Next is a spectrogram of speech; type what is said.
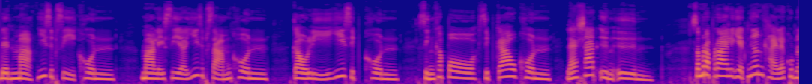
เดนมาร์ก 24 คน มาเลเซีย 23 คน เกาหลี 20 คน สิงคโปร์ 19 คน และชาติอื่น ๆ สำหรับรายละเอียดเงื่อนไขและคุณ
